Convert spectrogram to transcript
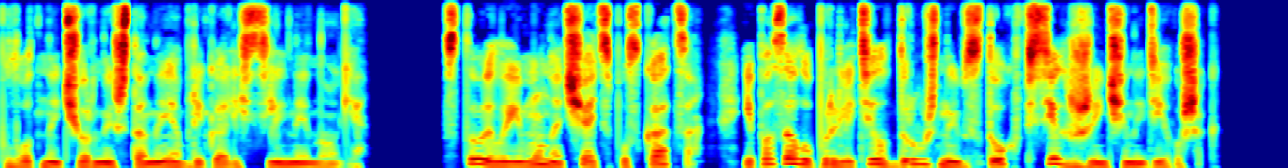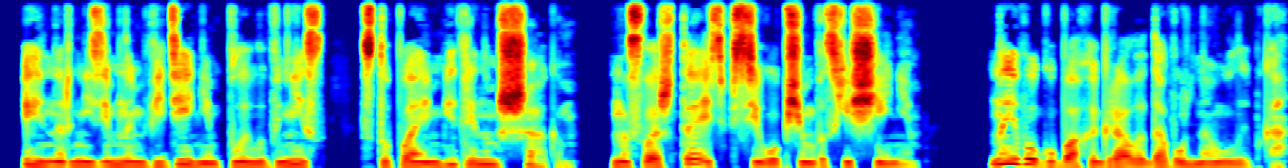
Плотные черные штаны облегали сильные ноги. Стоило ему начать спускаться, и по залу пролетел дружный вздох всех женщин и девушек. Эйнер неземным видением плыл вниз, ступая медленным шагом, наслаждаясь всеобщим восхищением. На его губах играла довольная улыбка.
